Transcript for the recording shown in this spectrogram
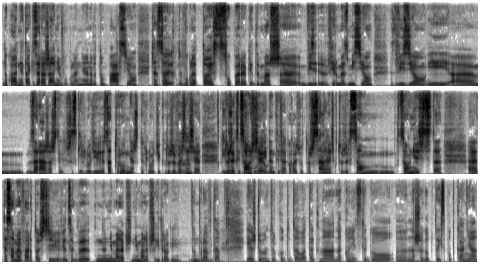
Dokładnie Dokładnie tak, i zarażanie w ogóle, nie? Nawet tą pasją. Często tak. w ogóle to jest super, kiedy masz e, firmę z misją, z wizją i um, zarażasz tych wszystkich ludzi, zatrudniasz tych ludzi, którzy mhm. właśnie się, którzy chcą się identyfikować, tak. utożsamiać, tak. którzy chcą, chcą nieść te, e, te same wartości, więc jakby no, nie, ma nie ma lepszej drogi. To prawda. Ja jeszcze bym tylko dodała tak na, na koniec tego e, naszego tutaj spotkania,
